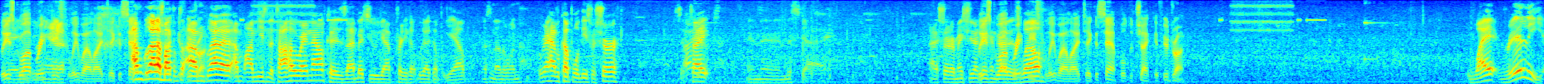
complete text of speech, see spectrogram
Please Yeah, cooperate yeah. peacefully while I take a sample. I'm glad I'm about check to. if you're I'm drunk. glad I, I'm, I'm using the Tahoe right now because I bet you we got pretty. We got a couple. Yeah, that's another one. We're gonna have a couple of these for sure. Sit Aye. tight, and then this guy. All right, sir. Make sure you're not Please drinking that as well. peacefully while I take a sample to check if you're drunk. Why? Really?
